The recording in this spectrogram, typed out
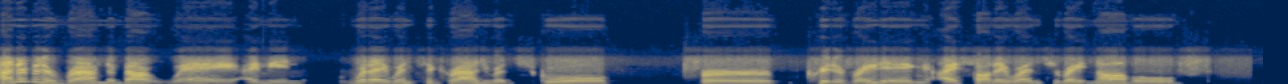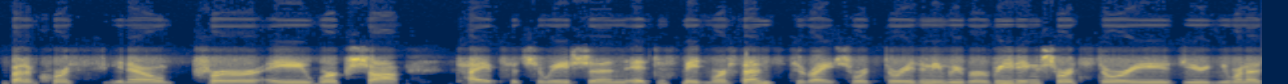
Kind of in a roundabout way. I mean, when I went to graduate school for creative writing, I thought I wanted to write novels. But of course, you know, for a workshop type situation, it just made more sense to write short stories. I mean, we were reading short stories. You you want to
